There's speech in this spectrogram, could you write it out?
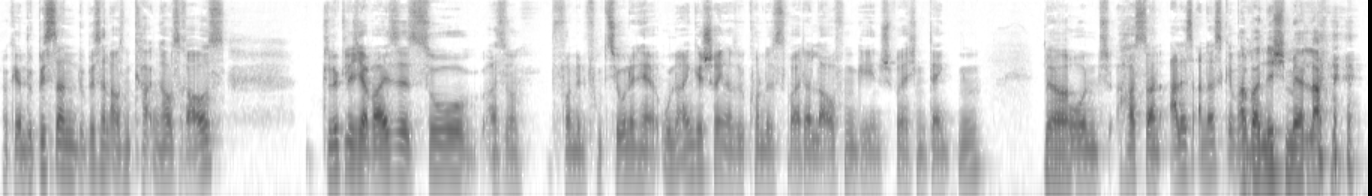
Okay, und du bist dann, du bist dann aus dem Krankenhaus raus. Glücklicherweise so, also von den Funktionen her uneingeschränkt, also du konntest weiter laufen, gehen, sprechen, denken. Ja. Und hast dann alles anders gemacht. Aber nicht mehr lachen.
